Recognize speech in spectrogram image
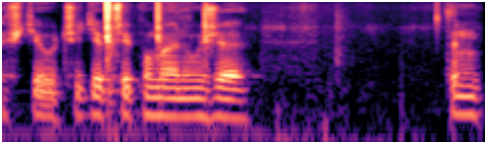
ještě určitě připomenu, že ten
